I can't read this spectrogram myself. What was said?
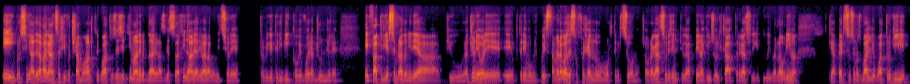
e in prossimità della vacanza ci facciamo altre 4-6 settimane per dare la sgazzata finale e arrivare alla condizione, tra virgolette, di picco che vuoi raggiungere. E infatti gli è sembrata un'idea più ragionevole e, e opteremo per questa. Ma è una cosa che sto facendo con molte persone. C'è un ragazzo, per esempio, che ha appena chiuso il CAT, ragazzo di, di cui parlavo prima, che ha perso, se non sbaglio, 4 kg,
